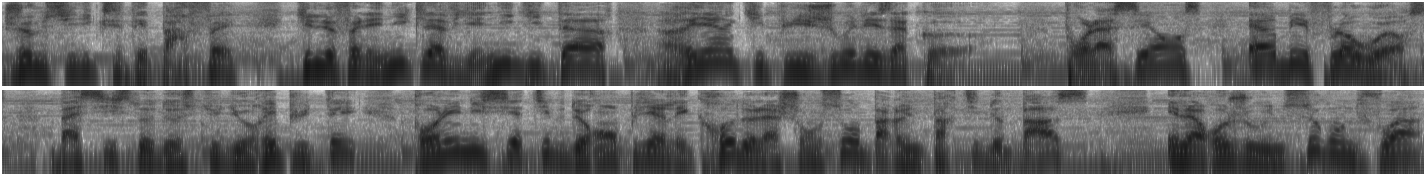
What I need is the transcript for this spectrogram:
je me suis dit que c'était parfait, qu'il ne fallait ni clavier ni guitare, rien qui puisse jouer des accords. Pour la séance, Herbie Flowers, bassiste de studio réputé, prend l'initiative de remplir les creux de la chanson par une partie de basse et la rejoue une seconde fois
